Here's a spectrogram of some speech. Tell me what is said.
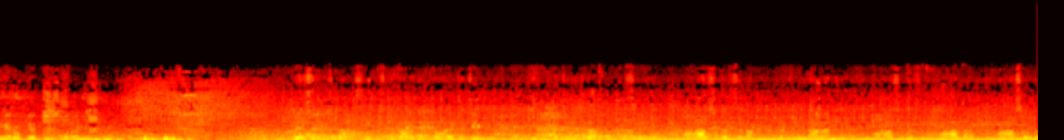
నేను తీసుకున్నాను జయ శ్రీకృష్ణ శ్రీకృష్ణ కాలచక్రం ఐదొచ్చింది శ్రీ మహాసుదర్శన లక్ష్మీనారాయణ శ్రీ మహాసుదర్శన మహాగణపతి మహాసౌర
